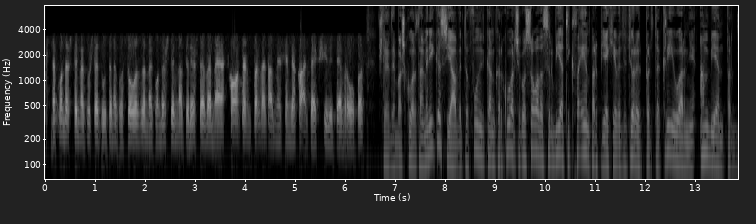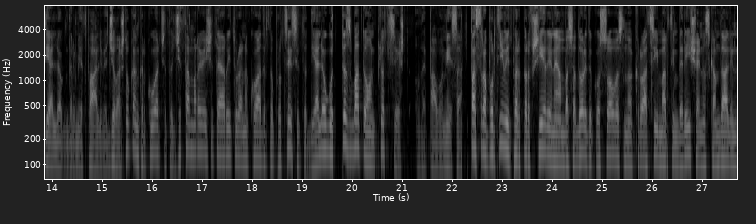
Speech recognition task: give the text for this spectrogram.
është në kundërshtim me Kushtetutën e Kosovës dhe me kundërshtim natyrisht edhe me Kartën për Vetëadministrim Lokal të Këshillit të Evropës. Shtetet e Bashkuara të Amerikës javëve të fundit kanë kërkuar që Kosova dhe Serbia t'i kthehen përpjekjeve të tyre për të krijuar një ambient për dialog ndërmjet palëve. Gjithashtu kanë kërkuar që të gjitha marrëveshjet e arritura në kuadër të procesit të dialogut të zbatohen plotësisht. dhe pa vonesa. Pas raportimit për përfshirjen e ambasadorit të Kosovës në Kroaci Martin Berishaj në skandalin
